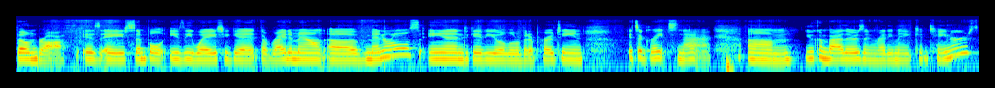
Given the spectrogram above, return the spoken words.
Bone broth is a simple, easy way to get the right amount of minerals and give you a little bit of protein. It's a great snack. Um, you can buy those in ready made containers.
